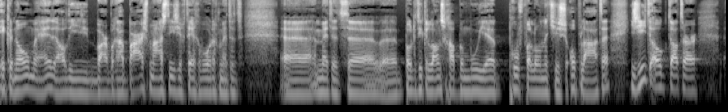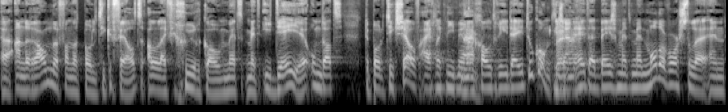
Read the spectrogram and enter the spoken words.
economen. Hè, al die Barbara Baarsma's die zich tegenwoordig met het, eh, met het eh, politieke landschap bemoeien. Proefballonnetjes oplaten. Je ziet ook dat er eh, aan de randen van dat politieke veld... allerlei figuren komen met, met ideeën. Omdat de politiek zelf eigenlijk niet meer Nee. aan grotere ideeën toekomt. Die Nee, zijn de hele tijd bezig met, met modderworstelen. En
